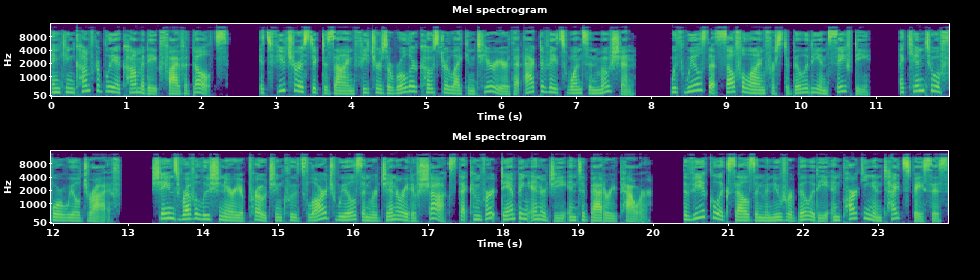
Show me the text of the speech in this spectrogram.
and can comfortably accommodate five adults. Its futuristic design features a roller coaster-like interior that activates once in motion, with wheels that self-align for stability and safety, akin to a four-wheel drive. Shane's revolutionary approach includes large wheels and regenerative shocks that convert damping energy into battery power. The vehicle excels in maneuverability and parking in tight spaces,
